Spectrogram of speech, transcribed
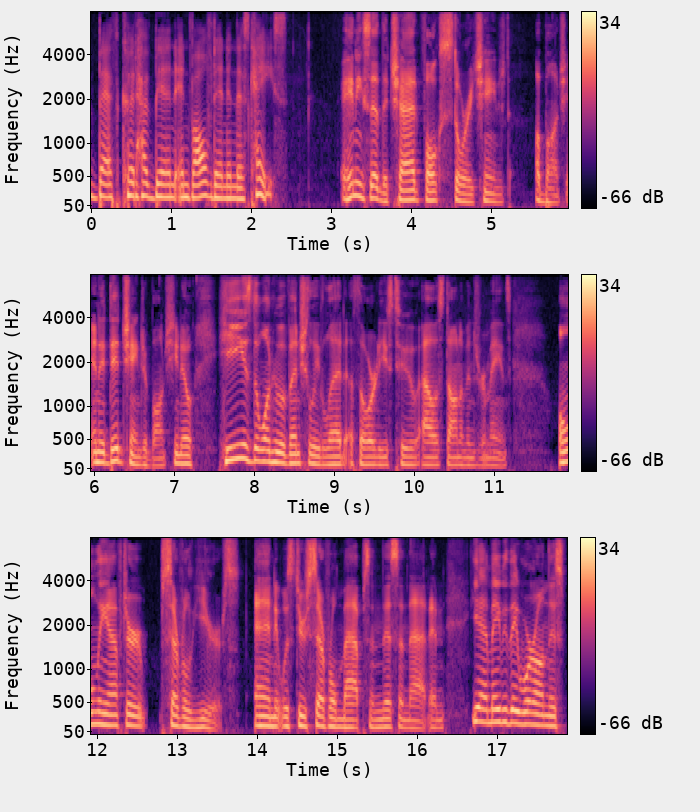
Beth could have been involved in in this case. Annie said that Chad Fulks' story changed a bunch, and it did change a bunch. You know, he is the one who eventually led authorities to Alice Donovan's remains, only after several years and it was through several maps and this and that. And yeah maybe they were on this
